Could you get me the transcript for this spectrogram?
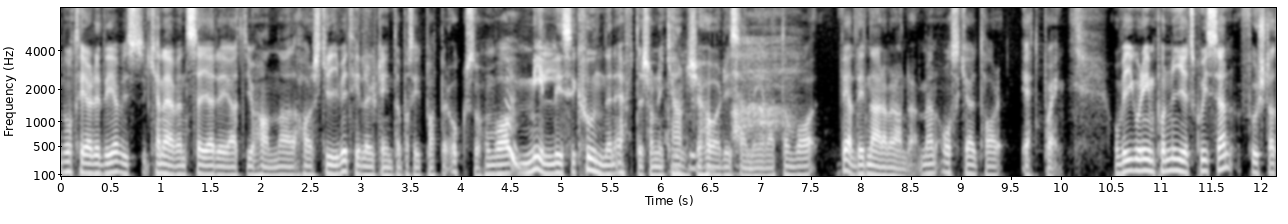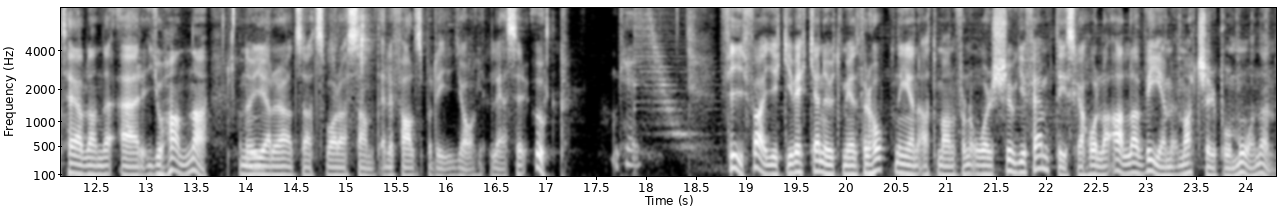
noterade det, vi kan även säga det att Johanna har skrivit Hillary Clinton på sitt papper också. Hon var Mm. millisekunden efter som ni kanske hörde i sändningen att de var väldigt nära varandra. Men Oskar tar ett poäng. Och vi går in på nyhetsquizen. Första tävlande är Johanna. Och nu gäller det alltså att svara sant eller falskt på det jag läser upp. Okej. Fifa gick i veckan ut med förhoppningen att man från år 2050 ska hålla alla VM-matcher på månen.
